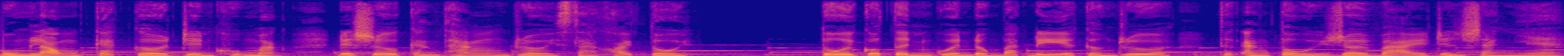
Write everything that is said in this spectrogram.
buông lỏng các cơ trên khuôn mặt để sự căng thẳng rời xa khỏi tôi. Tôi cố tình quên đống bát đĩa cần rửa, thức ăn tối rơi vãi trên sàn nhà,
